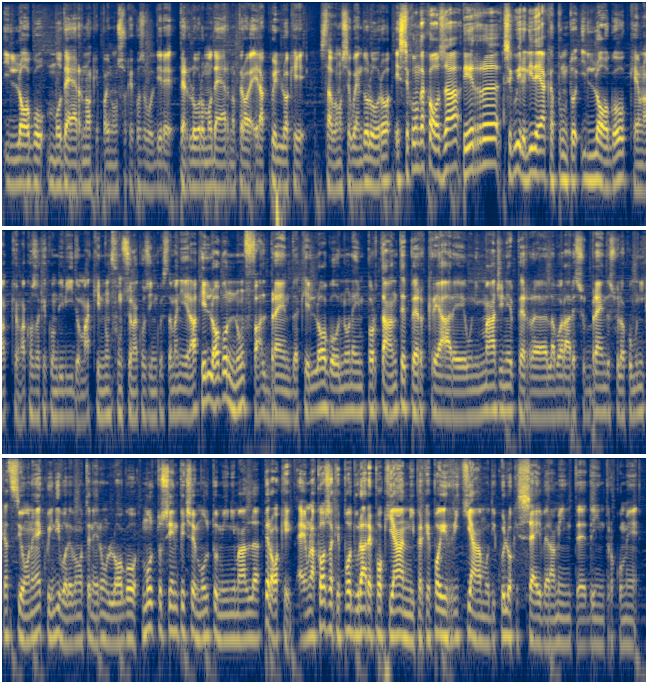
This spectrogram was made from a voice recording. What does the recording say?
il- logo moderno, che poi non so che cosa vuol dire per loro moderno, però era quello che stavano seguendo loro. E seconda cosa, per seguire l'idea che appunto il logo, che è una, che è una cosa che condivido, ma che non funziona così in questa maniera, che il logo non fa il brand, che il logo non è importante per creare un'immagine, per eh, lavorare sul brand, sulla comunicazione, e quindi volevano tenere un logo molto semplice, molto minimal, però che è una cosa che può durare pochi anni, perché poi il richiamo di quello che sei veramente dentro come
